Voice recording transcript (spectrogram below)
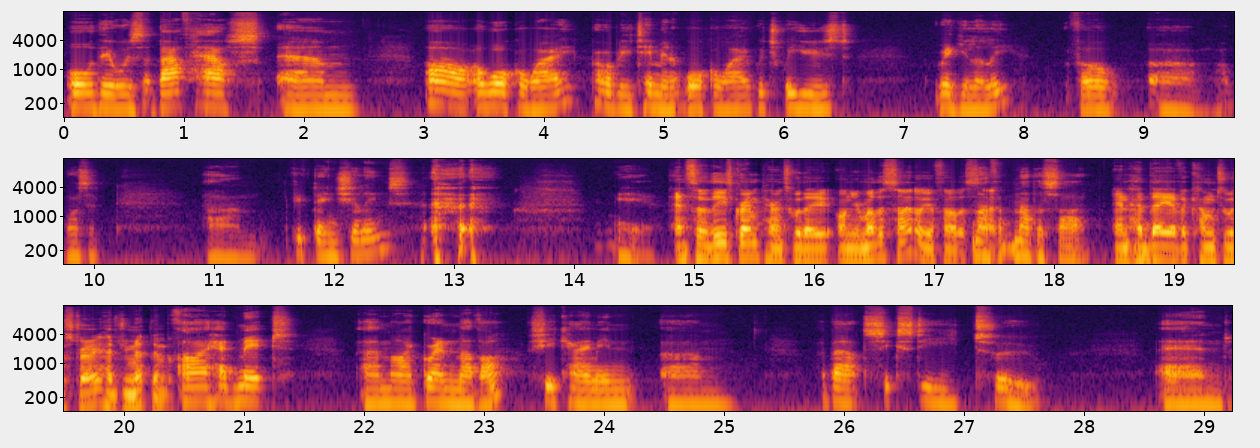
or there was a bathhouse, um, oh, a walk away, probably a 10 minute walk away, which we used regularly for, uh, what was it, um, 15 shillings. yeah, And so these grandparents were they on your mother's side or your father's my side? mother's side. And had they ever come to Australia? Had you met them before? I had met uh, my grandmother. She came in um, about 62 and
